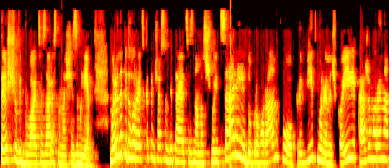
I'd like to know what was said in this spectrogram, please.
те, що відбувається зараз на нашій землі. Марина Підгорецька тим часом вітається з нами з Швейцарії. Доброго ранку, привіт, Мариночко. І каже Марина,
